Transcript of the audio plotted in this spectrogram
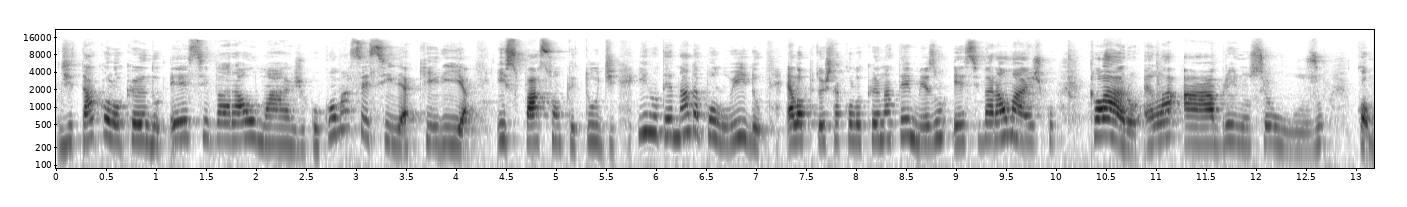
de estar tá colocando esse varal mágico. Como a Cecília queria espaço, amplitude e não ter nada poluído, ela optou estar colocando até mesmo esse varal mágico. Claro, ela abre no seu uso, como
